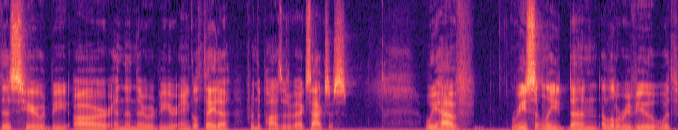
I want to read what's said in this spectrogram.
this here would be r and then there would be your angle theta from the positive x-axis. We have recently done a little review with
